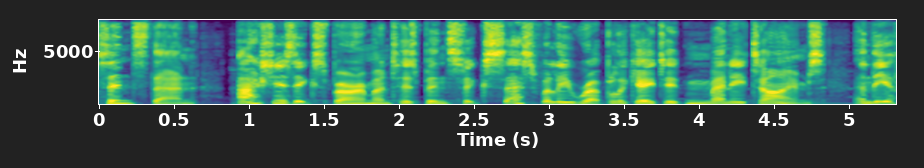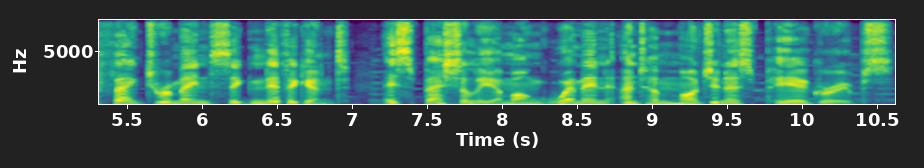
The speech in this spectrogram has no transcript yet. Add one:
Since then, Asch's experiment has been successfully replicated many times and the effect remains significant, especially among women and homogenous peer groups.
